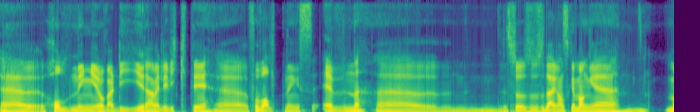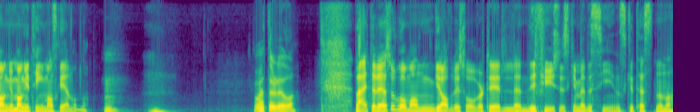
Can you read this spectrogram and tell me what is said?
Eh, holdninger og verdier er veldig viktig. Eh, forvaltningsevne. Eh, så, så, så, det er ganske mange, mange, mange ting man skal gjennom, da. Mm. Hva heter det, da? Nei, etter det så går man gradvis over til de fysiske medisinske testene, da,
